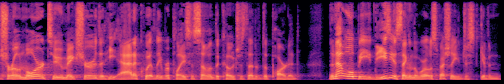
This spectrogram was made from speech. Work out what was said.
Sherrone Moore to make sure that he adequately replaces some of the coaches that have departed. And that won't be the easiest thing in the world, especially just given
